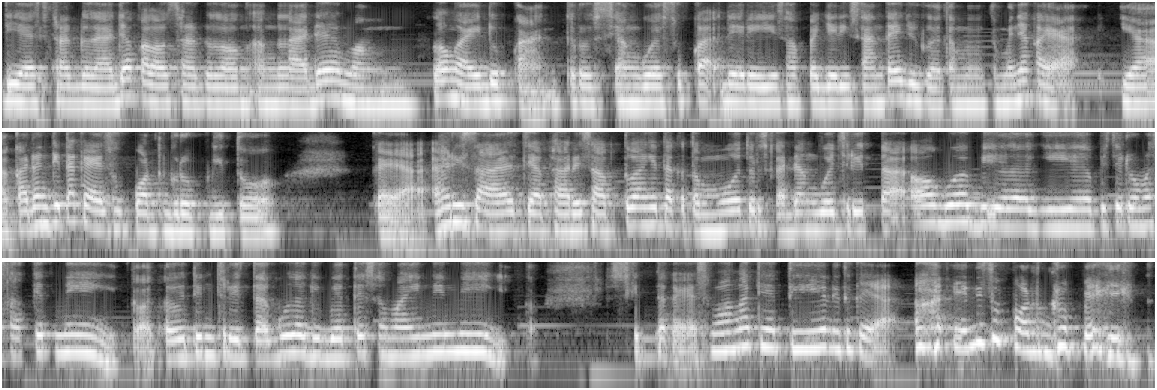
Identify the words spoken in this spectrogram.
Dia struggle ada kalau struggle lo nggak ada emang lo nggak hidup kan. Terus yang gue suka dari sampai jadi santai juga temen-temennya kayak ya kadang kita kayak support group gitu kayak hari saat tiap hari Sabtu kan kita ketemu terus kadang gue cerita oh gue bi- lagi habis di rumah sakit nih gitu atau Tin cerita gue lagi bete sama ini nih gitu terus kita kayak semangat ya Tin itu kayak ini support group ya gitu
